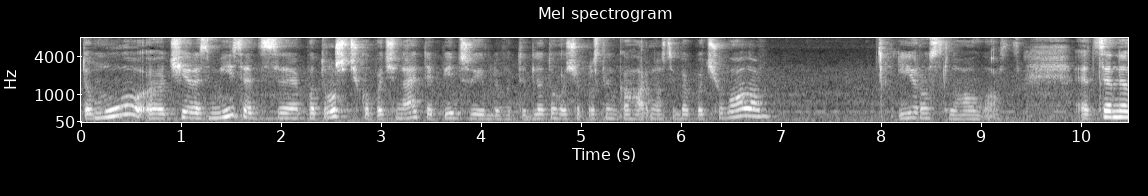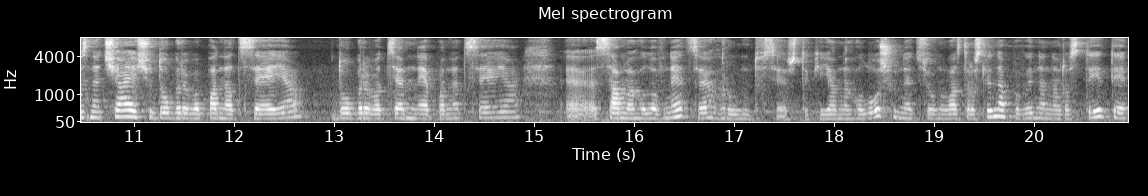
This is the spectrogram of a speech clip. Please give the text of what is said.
Тому е, через місяць е, потрошечку починайте підживлювати для того, щоб рослинка гарно себе почувала і росла у вас. Це не означає, що добриво панацея. Добриво це не панацея. Е, Саме головне це ґрунт. Все ж таки. Я наголошую на цьому. У вас рослина повинна наростити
